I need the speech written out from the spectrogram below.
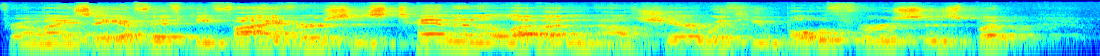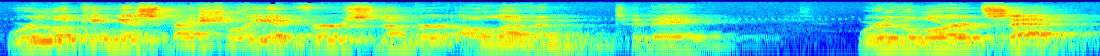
from Isaiah 55, verses 10 and 11. I'll share with you both verses, but we're looking especially at verse number 11 today, where the Lord said,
